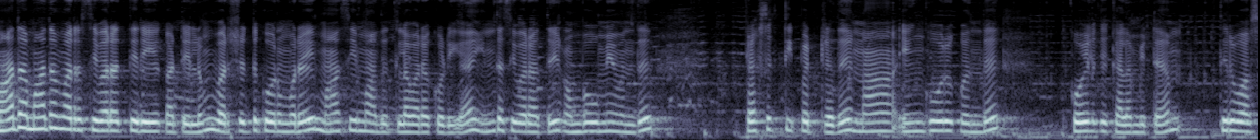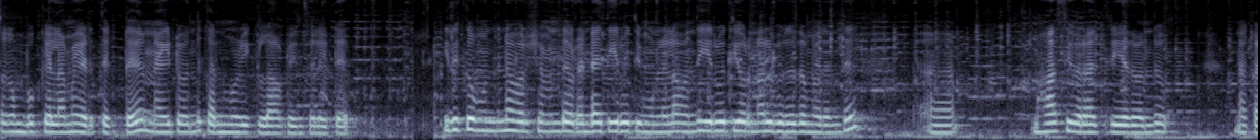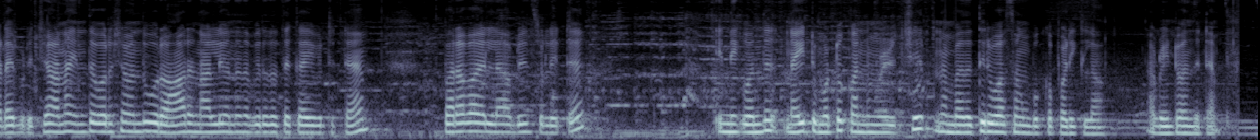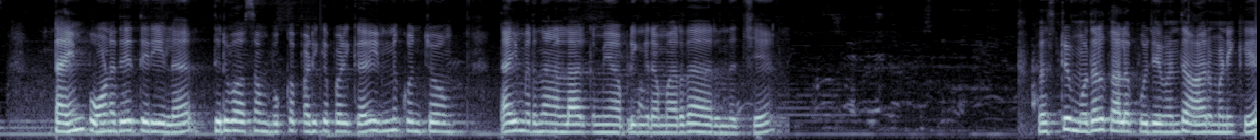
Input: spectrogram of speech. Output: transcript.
மாத மாதம் வர சிவராத்திரியை காட்டிலும் வருஷத்துக்கு ஒரு முறை மாசி மாதத்தில் வரக்கூடிய இந்த சிவராத்திரி ரொம்பவுமே வந்து பிரசித்தி பெற்றது. நான் எங்கள் ஊருக்கு வந்து கோயிலுக்கு கிளம்பிட்டேன். திருவாசகம் புக் எல்லாமே எடுத்துக்கிட்டு நைட்டு வந்து கண்மொழிக்கலாம் அப்படின்னு சொல்லிட்டு. இதுக்கு முந்தின வருஷம் வந்து ரெண்டாயிரத்தி இருபத்தி மூணுலலாம் வந்து இருபத்தி ஒரு நாள் விரதம் இருந்து மகாசிவராத்திரி மகா சிவராத்திரி வந்து நான் கடைபிடித்தேன் ஆனால் இந்த வருஷம் வந்து ஒரு ஆறு நாள்லேயே வந்து அந்த விரதத்தை கைவிட்டுட்டேன். பரவாயில்ல அப்படின்னு சொல்லிட்டு இன்றைக்கி வந்து நைட்டு மட்டும் கண்ணு முழிச்சு நம்ம அந்த திருவாசகம் புக்கை படிக்கலாம் அப்படின்ட்டு வந்துட்டேன். டைம் போனதே தெரியல. திருவாசம் புக்கை படிக்க படிக்க இன்னும் கொஞ்சம் டைம் இருந்தால் நல்லா இருக்குமே அப்படிங்கிற மாதிரி தான் இருந்துச்சு. ஃபஸ்ட்டு முதல் கால பூஜை வந்து ஆறு மணிக்கு.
